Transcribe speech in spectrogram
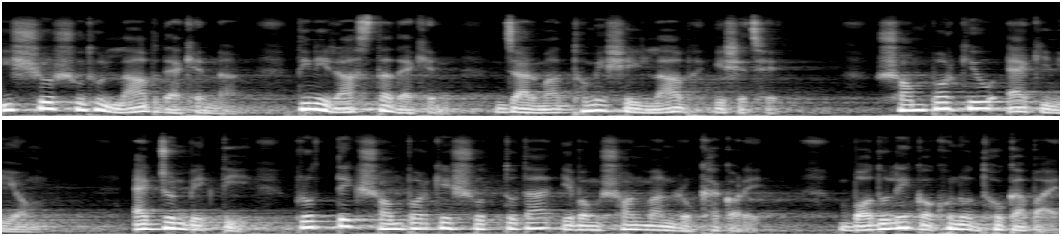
ঈশ্বর শুধু লাভ দেখেন না, তিনি রাস্তা দেখেন, যার মাধ্যমে সেই লাভ এসেছে। সম্পর্কেও একই নিয়ম। একজন ব্যক্তি প্রত্যেক সম্পর্কে সত্যতা এবং সম্মান রক্ষা করে। বদলে কখনো ধোকা পায়।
